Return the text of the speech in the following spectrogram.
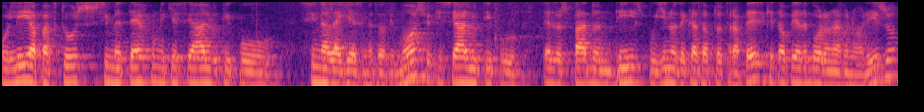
πολλοί από αυτούς συμμετέχουν και σε άλλου τύπου συναλλαγές με το δημόσιο και σε άλλου τύπου τέλος πάντων deals που γίνονται κάτω από το τραπέζι και τα οποία δεν μπορώ να γνωρίζω,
